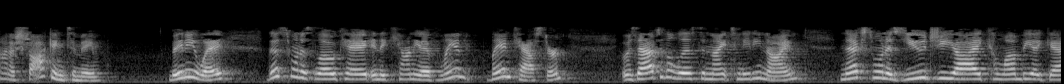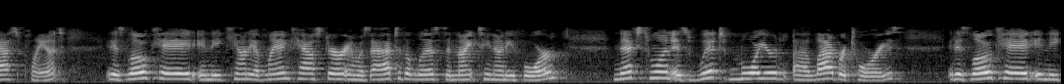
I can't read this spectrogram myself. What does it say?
kind of shocking to me. But anyway, this one is located in the county of Land, Lancaster. It was added to the list in 1989. Next one is UGI Columbia Gas Plant. It is located in the county of Lancaster and was added to the list in 1994. Next one is Whitmoyer uh, Laboratories. It is located in the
